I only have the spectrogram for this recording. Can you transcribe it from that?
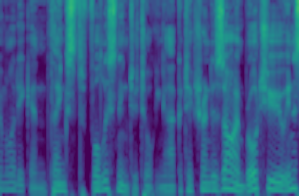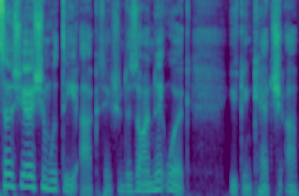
Miletić, and thanks for listening to Talking Architecture and Design, brought to you in association with the Architecture and Design Network. You can catch up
